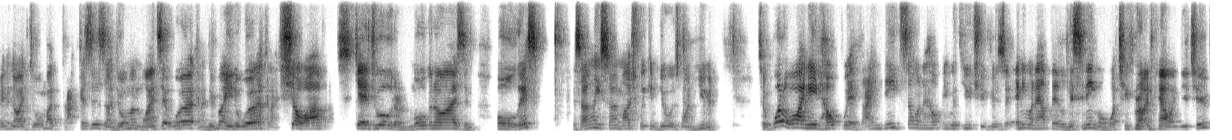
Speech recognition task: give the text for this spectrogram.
Even though I do all my practices and I do all my mindset work and I do my inner work and I show up and I'm scheduled and I'm organized and all this, there's only so much we can do as one human. So, what do I need help with? I need someone to help me with YouTube. Is there anyone out there listening or watching right now on YouTube?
